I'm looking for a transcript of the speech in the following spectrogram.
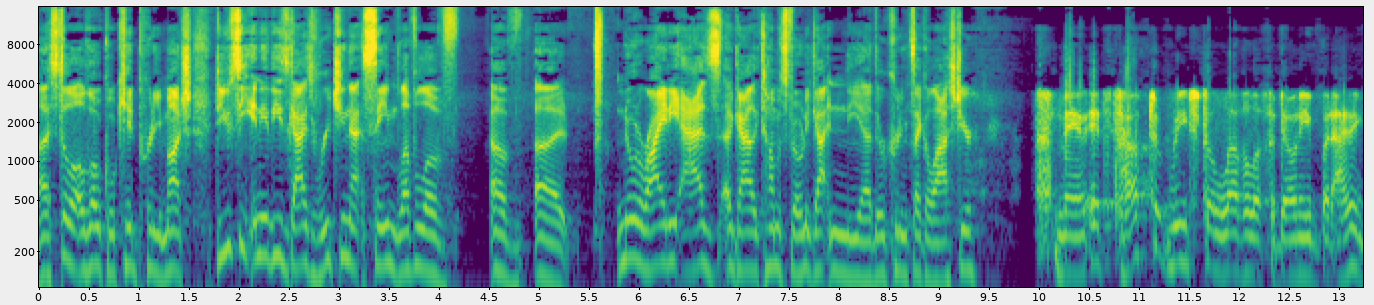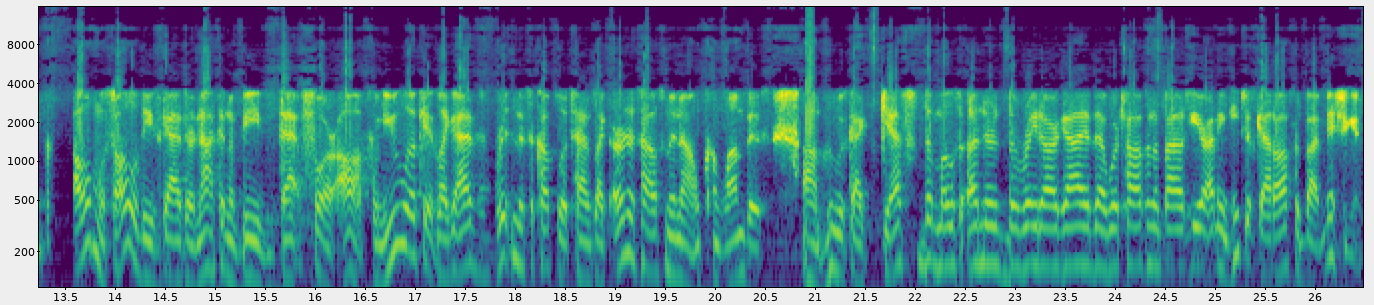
uh, still a local kid pretty much. Do you see any of these guys reaching that same level of of uh, notoriety as a guy like Thomas Fidone got in the uh, the recruiting cycle last year? Man, it's tough to reach the level of Fidone, but I think almost all of these guys are not going to be that far off. When you look at, like, I've written this a couple of times, like Ernest Hausmann out in Columbus, um, who was, I guess, the most under the radar guy that we're talking about here. I mean, he just got offered by Michigan.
